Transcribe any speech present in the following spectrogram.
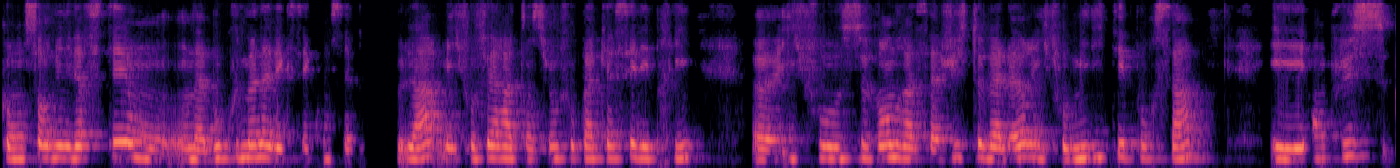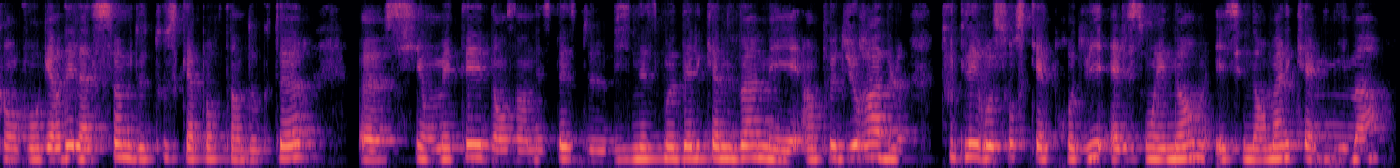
quand on sort de l'université, on, a beaucoup de mal avec ces concepts-là, mais il faut faire attention, il ne faut pas casser les prix, euh, il faut se vendre à sa juste valeur, il faut militer pour ça. Et en plus, quand vous regardez la somme de tout ce qu'apporte un docteur, euh, si on mettait dans un espèce de business model Canva, mais un peu durable, toutes les ressources qu'elle produit, elles sont énormes et c'est normal qu'à minima,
